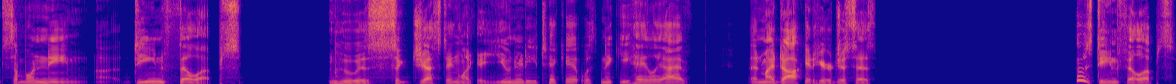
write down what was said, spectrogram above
someone named uh, Dean Phillips who is suggesting like a unity ticket with Nikki Haley. I have, and my docket here just says, "Who's Dean Phillips?"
